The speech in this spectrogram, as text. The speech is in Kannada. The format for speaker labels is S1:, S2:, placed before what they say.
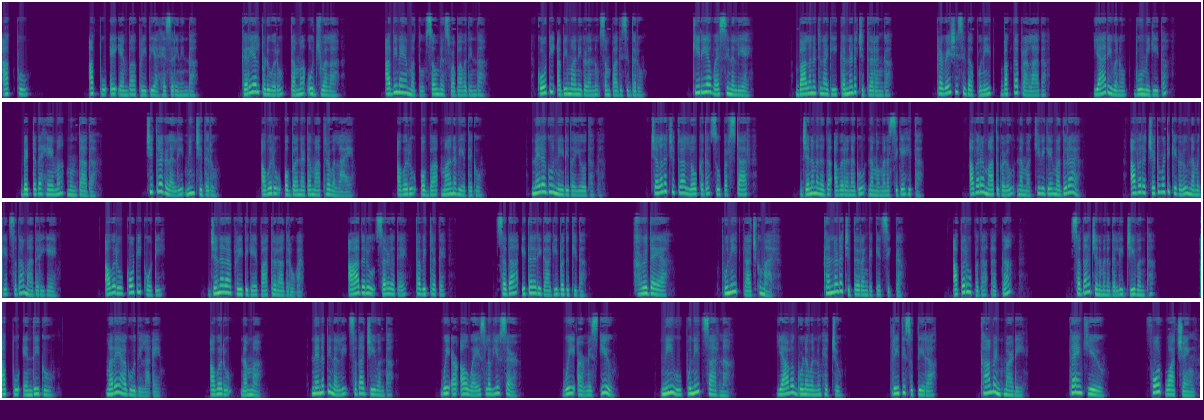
S1: ಅಪ್ಪು. ಅಪ್ಪು ಎ ಎಂಬ ಪ್ರೀತಿಯ ಹೆಸರಿನಿಂದ ಕರೆಯಲ್ಪಡುವರು ತಮ್ಮ ಉಜ್ವಲ ಅಭಿನಯ ಮತ್ತು ಸೌಮ್ಯ ಸ್ವಭಾವದಿಂದ. ಕೋಟಿ ಅಭಿಮಾನಿಗಳನ್ನು ಸಂಪಾದಿಸಿದ್ದರು. ಕಿರಿಯ ವಯಸ್ಸಿನಲ್ಲಿಯೇ ಬಾಲನಟನಾಗಿ ಕನ್ನಡ ಚಿತ್ರರಂಗ ಪ್ರವೇಶಿಸಿದ ಪುನೀತ್ ಭಕ್ತ ಪ್ರಹ್ಲಾದ ಯಾರಿವನು ಭೂಮಿಗೀತ? ಬೆಟ್ಟದ ಹೇಮ ಮುಂತಾದ ಚಿತ್ರಗಳಲ್ಲಿ ಮಿಂಚಿದರು ಅವರು ಒಬ್ಬ ನಟ ಮಾತ್ರವಲ್ಲಾಯ ಅವರು ಒಬ್ಬ ಮಾನವೀಯತೆಗೂ ಮೆರಗು ನೀಡಿದ ಯೋಧ. ಚಲನಚಿತ್ರ ಲೋಕದ ಸೂಪರ್ ಸ್ಟಾರ್. ಜನಮನದ ಅವರ ನಗು ನಮ್ಮ ಮನಸ್ಸಿಗೆ ಹಿತ. ಅವರ ಮಾತುಗಳು ನಮ್ಮ ಕಿವಿಗೆ ಮಧುರ. ಅವರ ಚಟುವಟಿಕೆಗಳು ನಮಗೆ ಸದಾ ಮಾದರಿಗೆ. ಅವರು ಕೋಟಿ ಕೋಟಿ ಜನರ ಪ್ರೀತಿಗೆ ಪಾತ್ರರಾದರುವ ಆದರೂ ಸರಳತೆ, ಪವಿತ್ರತೆ ಸದಾ ಇತರರಿಗಾಗಿ ಬದುಕಿದ. ಹೃದಯ. ಪುನೀತ್ ರಾಜ್ಕುಮಾರ್. ಕನ್ನಡ ಚಿತ್ರರಂಗಕ್ಕೆ ಸಿಕ್ಕ. ಅಪರೂಪದ ರತ್ನ. ಸದಾ ಜನಮನದಲ್ಲಿ ಜೀವಂತ. ಅಪ್ಪು ಎಂದಿಗೂ ಮರೆಯಾಗುವುದಿಲ್ಲ ಏ ಅವರು ನಮ್ಮ ನೆನಪಿನಲ್ಲಿ ಸದಾ ಜೀವಂತ. We are always love you sir we are miss you ನೀವು ಪುನೀತ್ ಸಾರ್ನ ಯಾವ ಗುಣವನ್ನು ಹೆಚ್ಚು ಪ್ರೀತಿಸುತ್ತೀರಾ? ಕಾಮೆಂಟ್ ಮಾಡಿ. Thank you for watching.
